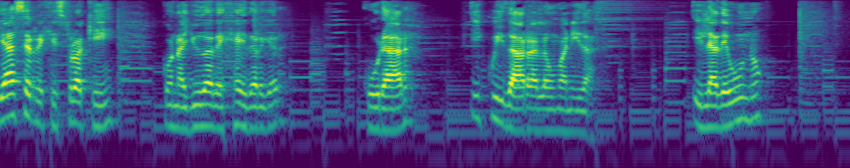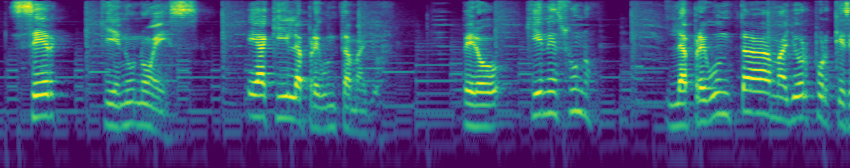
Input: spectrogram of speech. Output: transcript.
Ya se registró aquí, con ayuda de Heidegger, curar y cuidar a la humanidad. ¿Y la de uno? Ser quien uno es. He aquí la pregunta mayor. Pero, ¿quién es uno? La pregunta mayor porque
